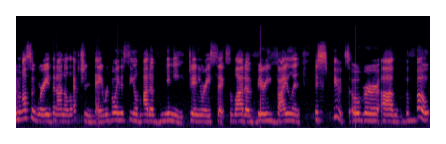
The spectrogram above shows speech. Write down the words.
I'm also worried that on election day, we're going to see a lot of mini January 6th, a lot of very violent disputes over um, the vote,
